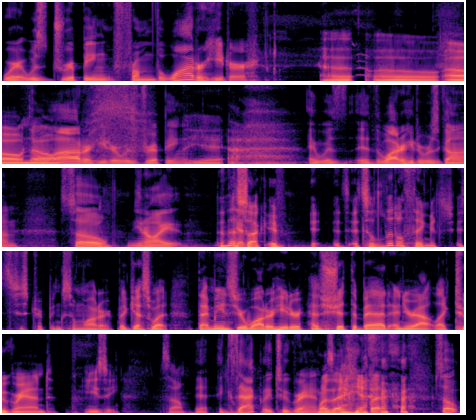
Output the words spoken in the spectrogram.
where it was dripping from the water heater. Uh, oh, oh The no. The water heater was dripping. Yeah. it was it, the water heater was gone. So you know, I Doesn't that Get- suck? If it, it's it's a little thing, it's it's just dripping some water. But guess what? That means your water heater has shit the bed, and you're out like two grand easy. So yeah, exactly two grand. was it? Yeah. But so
